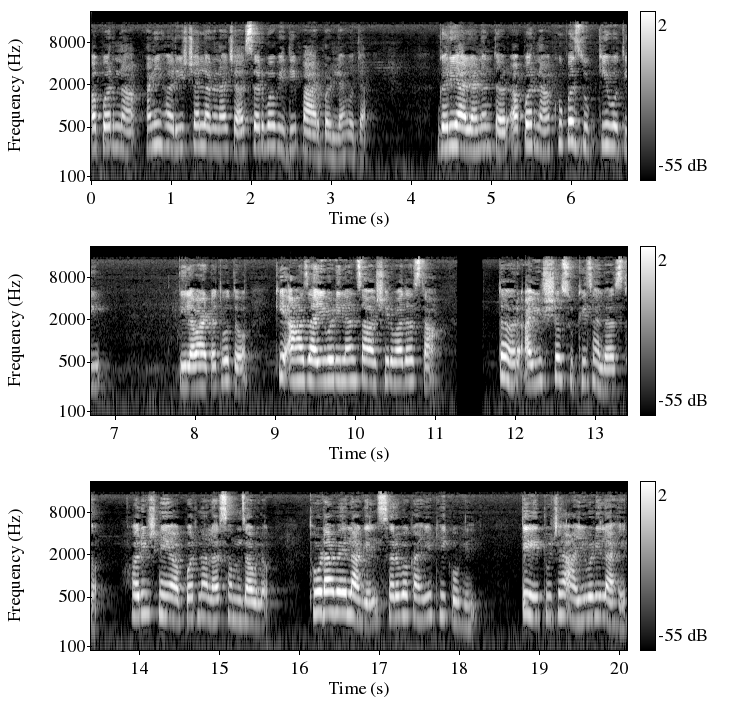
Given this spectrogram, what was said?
अपर्णा आणि हरीशच्या लग्नाच्या सर्व विधी पार पडल्या होत्या. घरी आल्यानंतर अपर्णा खूपच दुःखी होती. तिला वाटत होतं की आज आई वडिलांचा आशीर्वाद असता तर आयुष्य सुखी झालं असतं. हरीशने अपर्णाला समजावलं थोडा वेळ लागेल सर्व काही ठीक होईल. ते तुझे आई वडील आहेत.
